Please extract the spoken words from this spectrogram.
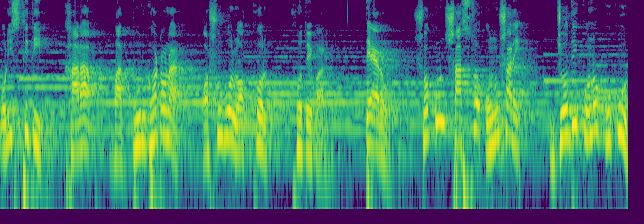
পরিস্থিতি খারাপ বা দুর্ঘটনার অশুভ লক্ষণ হতে পারে। তেরো, শকুন শাস্ত্র অনুসারে যদি কোনো কুকুর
